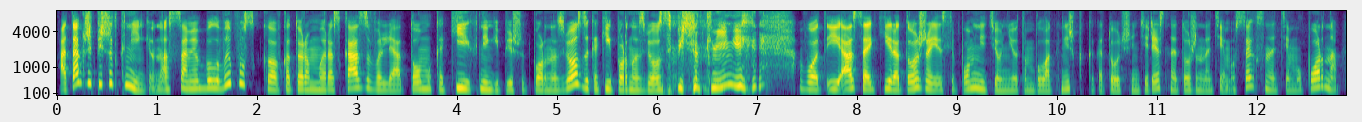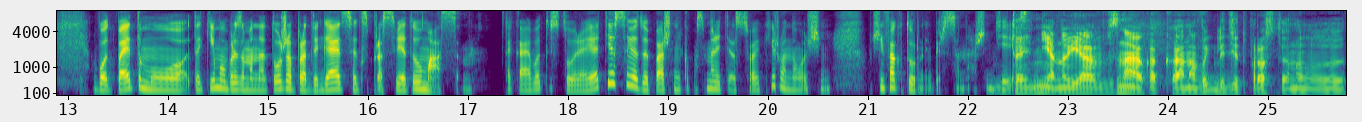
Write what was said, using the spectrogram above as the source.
а также пишет книги. У нас с вами был выпуск, в котором мы рассказывали о том, какие книги пишут порнозвезды, какие порнозвезды звезды пишут книги. вот. И Аса Акира тоже, если помните, у нее там была книжка какая-то очень интересная, тоже на тему секса, на тему порно. Вот, поэтому таким образом она тоже продвигает секс-просвет в массы. Такая вот история. Я тебе советую, Пашенька, посмотреть Асу Акиру. Она очень, очень фактурный персонаж. Интересный. Да не, ну я знаю, как она выглядит, просто, ну,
